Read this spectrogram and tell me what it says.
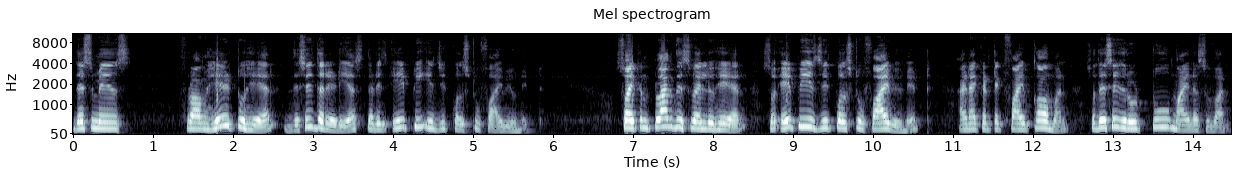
This means from here to here, this is the radius that is AP is equals to 5 unit. So I can plug this value here. So AP is equals to 5 unit and I can take 5 common. So this is root 2 minus 1.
